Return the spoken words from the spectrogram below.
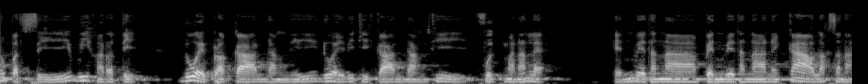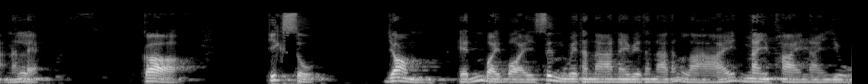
นุปัสสีวิหารติ ด้วยประการดังนี้ด้วยวิธีการดังที่ฝึกมานั้นแหละ เห็นเวทนาเป็นเวทนาในเก้าลักษณะนั้นแหละ ก็ภิกษุย่อมเห็นบ่อยๆ ซึ่งเวทนาในเวทนาทั้งหลายในภายในอยู่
